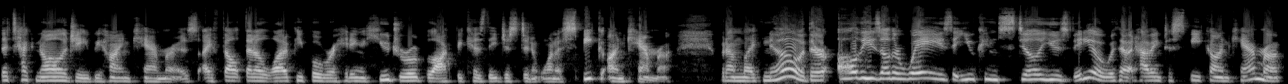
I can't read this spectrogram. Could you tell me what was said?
the technology behind cameras. I felt that a lot of people were hitting a huge roadblock because they just didn't want to speak on camera. But I'm like, no, there are all these other ways that you can still use video without having to speak on camera.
